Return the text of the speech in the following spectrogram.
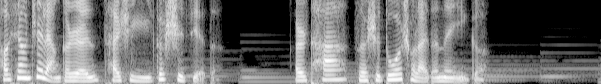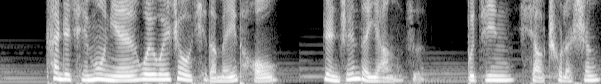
好像这两个人才是一个世界的，而他则是多出来的那一个。看着秦慕年微微皱起的眉头，认真的样子，不禁笑出了声。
